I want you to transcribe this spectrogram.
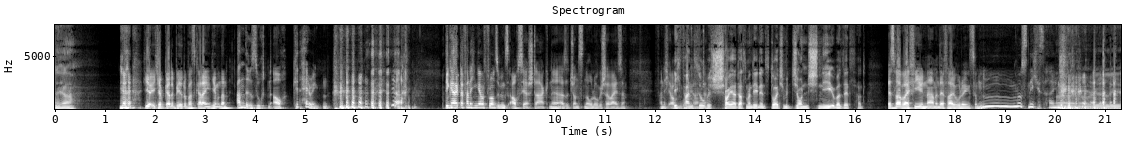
Ja. Hier, ich habe gerade Pedro Pascal eingegeben und dann andere suchten auch Kit Harrington. ja. Den Charakter fand ich in Game of Thrones übrigens auch sehr stark, ne? Also Jon Snow logischerweise. Fand ich auch Ich fand so Charakter. bescheuert, dass man den ins Deutsche mit John Schnee übersetzt hat. Das war bei vielen Namen der Fall, wo du denkst, so, hm, muss nicht sein. Äh, really?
